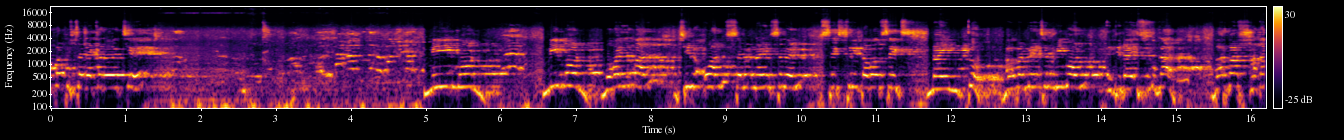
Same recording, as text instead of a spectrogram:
অপর পৃষ্ঠায় লেখা রয়েছে। Mimon Mimon, mobile number zero one seven nine seven six three double six nine two. ভগবান পেয়েছেন মিমন একটি রাইস কুকার। বারবার সাদা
